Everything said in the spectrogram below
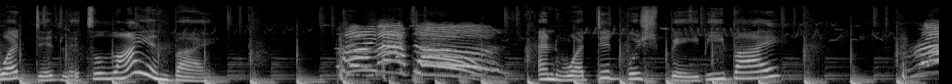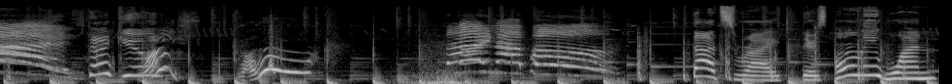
What did Little Lion buy? Tomatoes! And what did Bush Baby buy? Rice! Thank you. Rice! Pineapple! That's right, there's only one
